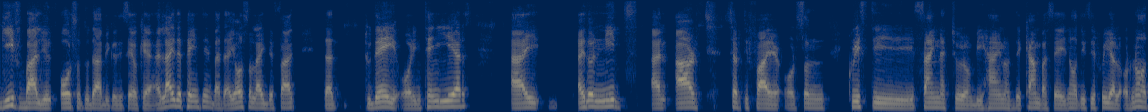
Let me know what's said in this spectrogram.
give value also to that because they say, okay, I like the painting, but I also like the fact that today or in 10 years, I I don't need an art certifier or some Christie signature on behind of the canvas say, no, this is real or not,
